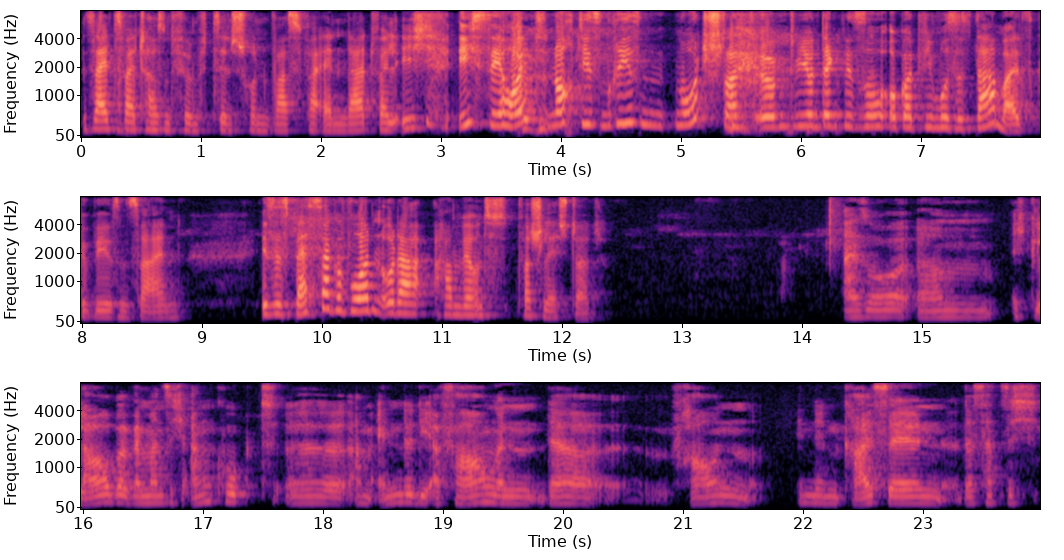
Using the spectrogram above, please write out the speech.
seit 2015 schon was verändert, weil ich, ich sehe heute noch diesen riesen Notstand irgendwie und denke mir so, oh Gott, wie muss es damals gewesen sein? Ist es besser geworden oder haben wir uns verschlechtert? Also ähm, ich glaube, wenn man sich anguckt, äh, am Ende die Erfahrungen der Frauen in den Kreissälen, das hat sich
